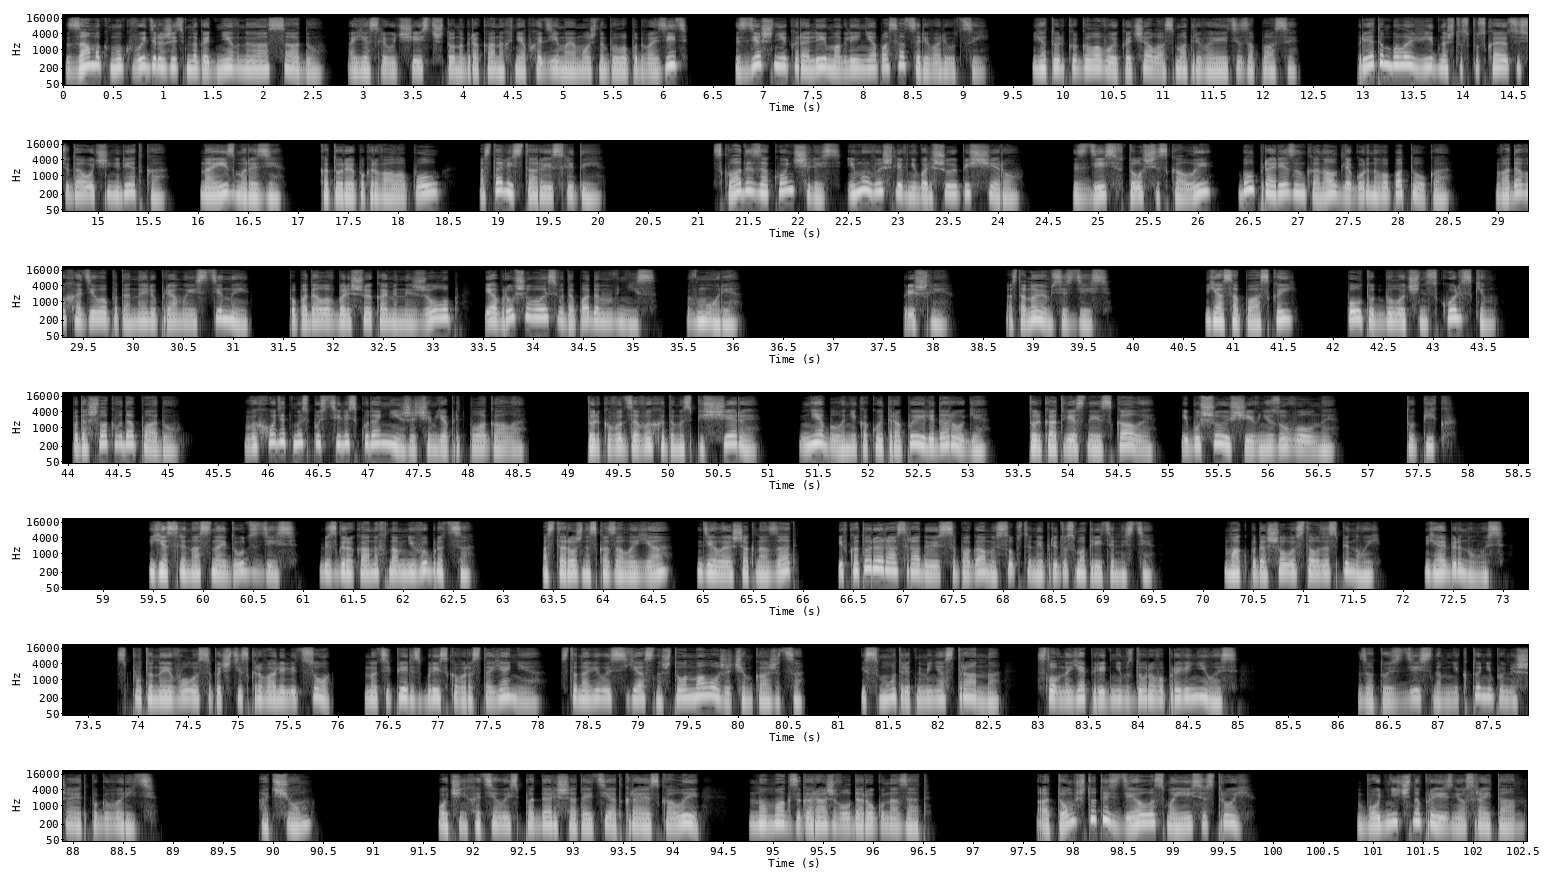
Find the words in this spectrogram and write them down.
Замок мог выдержать многодневную осаду, а если учесть, что на граканах необходимое можно было подвозить, здешние короли могли не опасаться революций. Я только головой качала, осматривая эти запасы. При этом было видно, что спускаются сюда очень редко. На изморози, которая покрывала пол, остались старые следы. Склады закончились, и мы вышли в небольшую пещеру. Здесь, в толще скалы, был прорезан канал для горного потока. Вода выходила по тоннелю прямо из стены, попадала в большой каменный желоб и обрушивалась водопадом вниз, в море. Пришли. Остановимся здесь. Я с опаской, пол тут был очень скользким, подошла к водопаду. Выходит, мы спустились куда ниже, чем я предполагала. Только вот за выходом из пещеры не было никакой тропы или дороги, только отвесные скалы и бушующие внизу волны. Тупик. Если нас найдут здесь, без граканов нам не выбраться, осторожно сказала я, делая шаг назад и в который раз радуясь сапогам и собственной предусмотрительности. Маг подошел и встал за спиной. Я обернулась. Спутанные волосы почти скрывали лицо, но теперь с близкого расстояния становилось ясно, что он моложе, чем кажется, и смотрит на меня странно, словно я перед ним здорово провинилась. Зато здесь нам никто не помешает поговорить. О чем? Очень хотелось подальше отойти от края скалы, но маг загораживал дорогу назад. «О том, что ты сделала с моей сестрой», — буднично произнес Райтан.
